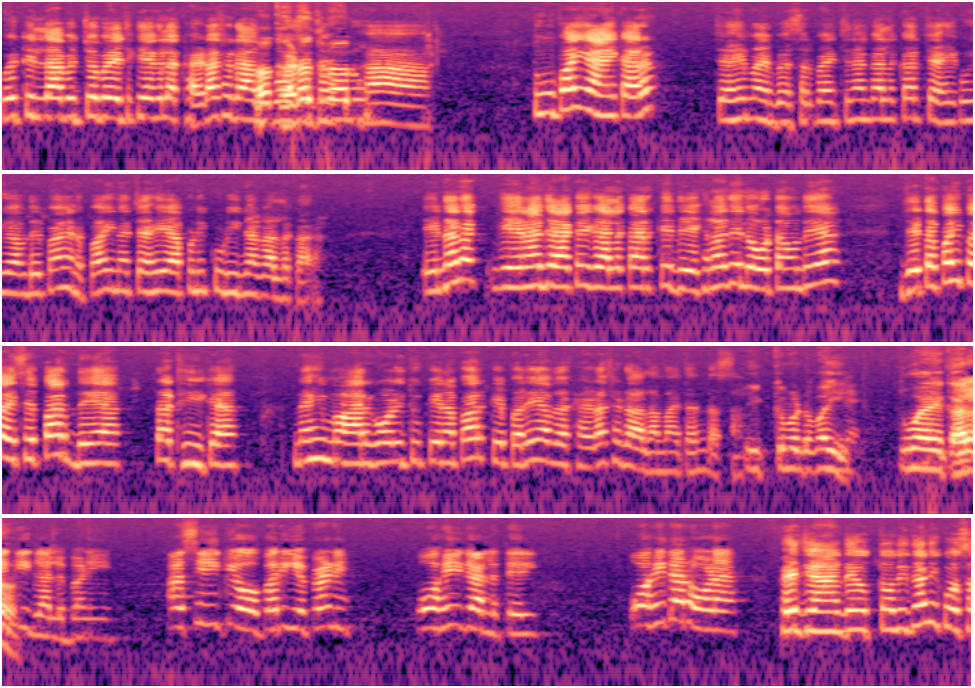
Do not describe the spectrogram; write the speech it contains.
ਕੋਈ ਕਿੱਲਾ ਵਿੱਚੋਂ ਵੇਚ ਕੇ ਅਗਲਾ ਖੜਾ ਛਡਾ ਹਾਂ, ਲੂ ਖਹਿੜਾ ਛੁਡਾ ਲੂ। ਹਾਂ। ਤੂੰ ਭਾਈ ਐਂ ਕਰ ਚਾਹੇ ਮੈਂ ਸਰਪੰਚ ਨਾਲ ਗੱਲ ਕਰ ਚਾਹੇ ਕੋਈ ਆਪਦੇ ਭੈਣ ਭਾਈ ਨਾਲ ਚਾਹੇ ਆਪਣੀ ਕੁੜੀ ਨਾਲ ਗੱਲ ਕਰ। ਇਹਨਾਂ ਨਾਲ ਕੇਰਾਂ ਜਾ ਕੇ ਗੱਲ ਕਰਕੇ ਦੇਖ ਲੈ ਜੇ ਲੋਟ ਆਉਂਦੇ ਆ ਜੇ ਤਾਂ ਭਾਈ ਪੈਸੇ ਭਰਦੇ ਆ ਤਾਂ ਠੀਕ ਆ। ਨਹੀਂ ਮਾਰ ਗੋਲੀ ਤੂੰ ਕੇਰਾਂ ਭਰ ਕੇ ਪਰੇ ਆਪਦਾ ਖੜਾ ਛਡਾ ਲਾ ਮੈਂ ਤੈਨੂੰ ਦੱਸਾਂ। ਇੱਕ ਮਿੰਟ ਭਾਈ ਤੂੰ ਐਂ ਕਰ। ਇਹ ਕੀ ਗੱਲ ਬਣੀ? ਅਸੀਂ ਕਿਉਂ ਭਰੀਏ ਭੈਣੇ? ਉਹੀ ਗੱਲ ਤੇਰੀ। ਉਹੀ ਤਾਂ ਰੋਲ ਹੈ। ਫਿਰ ਜਾਣ ਦੇ ਉੱਤੋਂ ਦੀ ਤਾਂ ਨਹੀਂ ਕੁਛ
